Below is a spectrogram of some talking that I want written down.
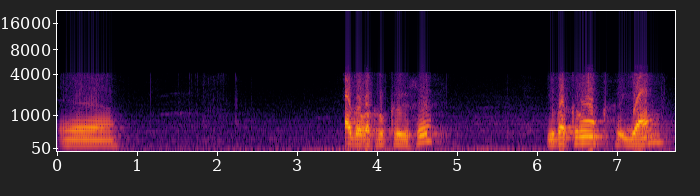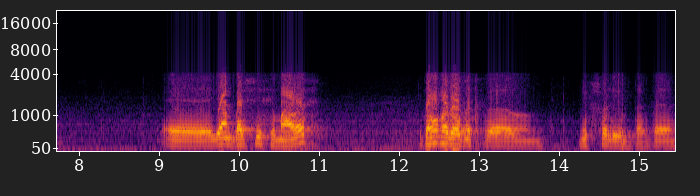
э, вокруг крыши и вокруг ям, э, ям больших и малых и тому подобных э, микшалим, так бы,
